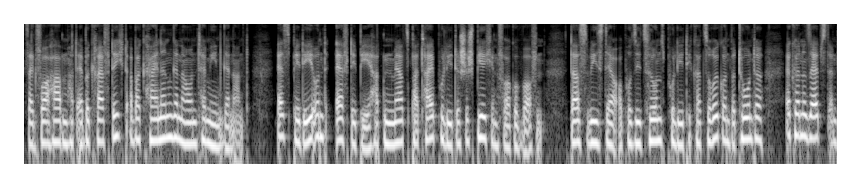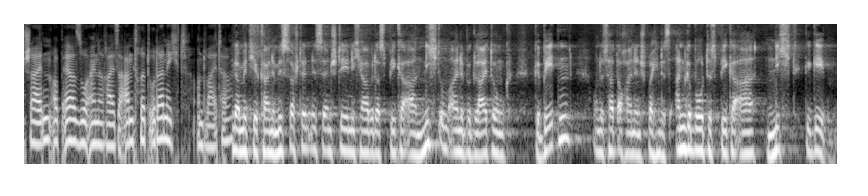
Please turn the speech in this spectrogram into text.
Sein Vorhaben hat er bekräftigt, aber keinen genauen Termin genannt. SPD und FDP hatten Merz parteipolitische Spielchen vorgeworfen. Das wies der Oppositionspolitiker zurück und betonte, er könne selbst entscheiden, ob er so eine Reise antritt oder nicht. Und weiter. Damit hier keine Missverständnisse entstehen, ich habe das BKA nicht um eine Begleitung gebeten und es hat auch ein entsprechendes Angebot des BKA nicht gegeben.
